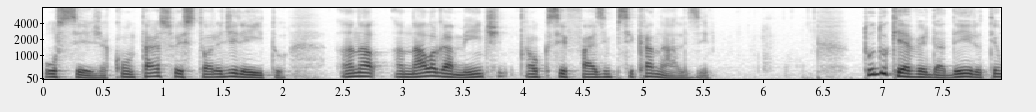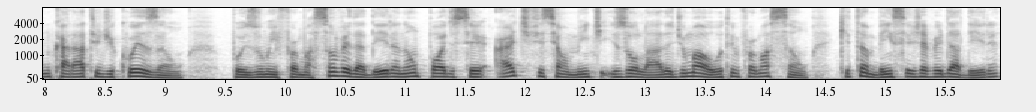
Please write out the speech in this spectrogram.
ou seja, contar sua história direito, analogamente ao que se faz em psicanálise. Tudo que é verdadeiro tem um caráter de coesão, pois uma informação verdadeira não pode ser artificialmente isolada de uma outra informação que também seja verdadeira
